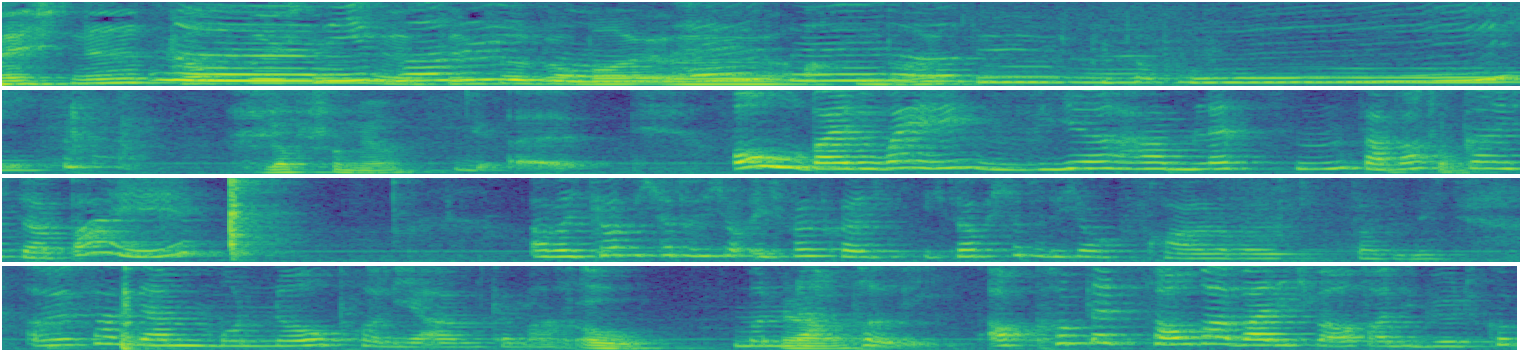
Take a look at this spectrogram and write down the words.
rechnen, Äh, bei äh, 20 sind 38. Ich glaube schon, ja. Oh, by the way, wir haben letztens, da warst du gar nicht dabei. Aber ich glaube, ich hatte dich auch, ich weiß gar nicht, ich glaube, ich hatte dich auch gefragt, aber ich weiß ich nicht. Auf jeden Fall, wir haben Monopoly-Abend gemacht. Oh, Monopoly. Auch komplett sauber, weil ich war auf Antibiotikum.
